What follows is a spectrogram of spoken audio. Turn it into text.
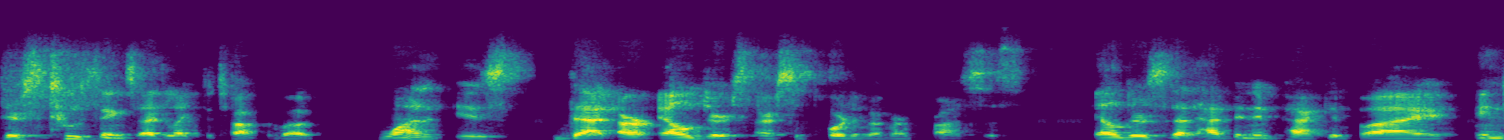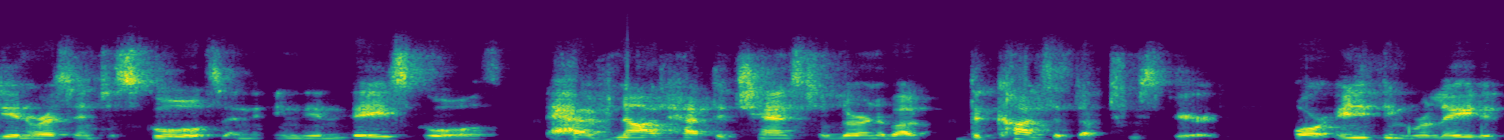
There's two things I'd like to talk about. One is that our elders are supportive of our process. Elders that have been impacted by Indian residential schools and Indian day schools have not had the chance to learn about the concept of Two Spirit or anything related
